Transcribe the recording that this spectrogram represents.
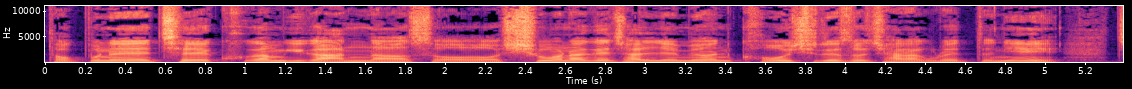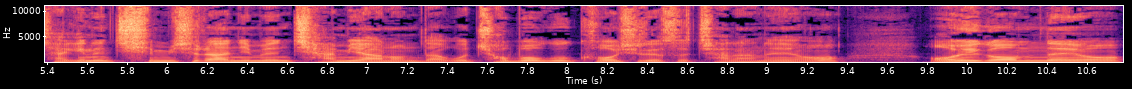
덕분에 제 코감기가 안 나와서 시원하게 자려면 거실에서 자라고 그랬더니 자기는 침실 아니면 잠이 안 온다고 저보고 거실에서 자라네요. 어이가 없네요.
